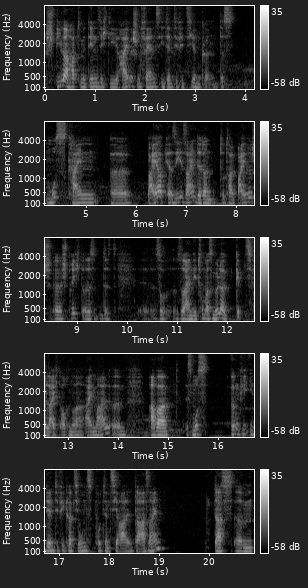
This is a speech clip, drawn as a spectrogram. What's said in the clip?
Spieler hat, mit denen sich die heimischen Fans identifizieren können. Das muss kein äh, Bayer per se sein, der dann total bayerisch äh, spricht. Oder das, das, so, so einen wie Thomas Müller gibt es vielleicht auch nur einmal. Ähm, aber es muss irgendwie Identifikationspotenzial da sein das ähm,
